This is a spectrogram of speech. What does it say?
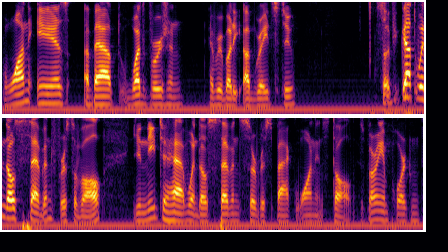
One is about what version everybody upgrades to. So if you've got Windows 7, first of all, you need to have Windows 7 Service Pack 1 installed. It's very important.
